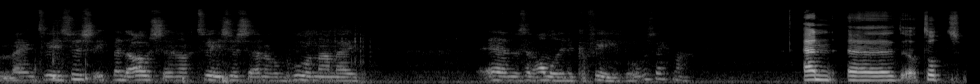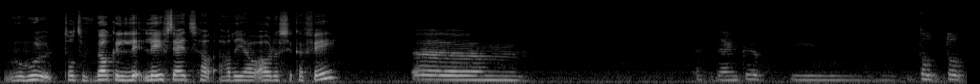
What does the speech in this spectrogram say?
mijn twee zussen, ik ben de oudste, en nog twee zussen en nog een broer na mij. En we zijn allemaal in een café geboren, zeg maar. En eh, tot, hoe, tot welke le- leeftijd ha- hadden jouw ouders een café? Ehm, even denken. Vier, tot, tot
